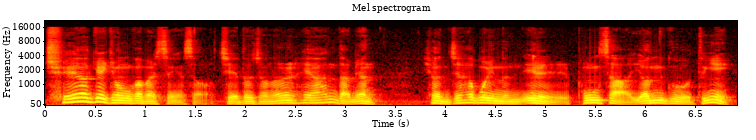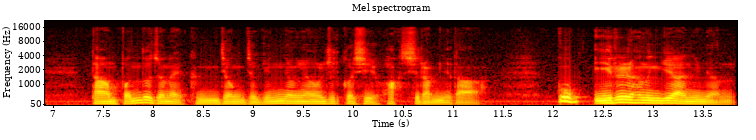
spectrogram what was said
최악의 경우가 발생해서 재도전을 해야 한다면 현재 하고 있는 일, 봉사, 연구 등이 다음번 도전에 긍정적인 영향을 줄 것이 확실합니다. 꼭 일을 하는 게 아니면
